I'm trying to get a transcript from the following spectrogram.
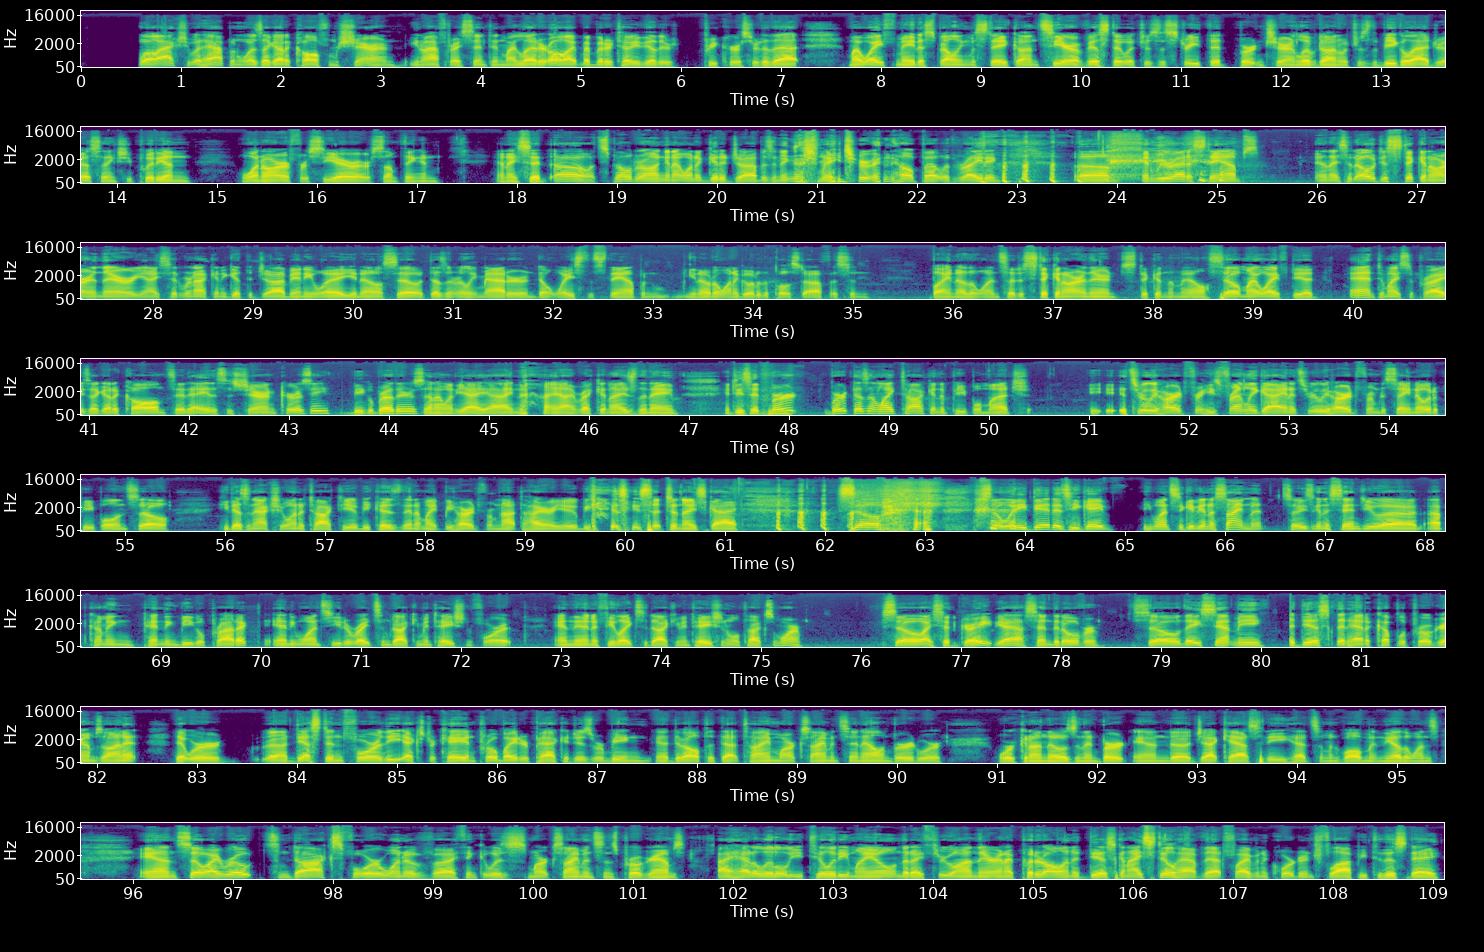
well, actually, what happened was I got a call from Sharon. You know, after I sent in my letter. Oh, I, I better tell you the other precursor to that. My wife made a spelling mistake on Sierra Vista, which was the street that Bert and Sharon lived on, which was the Beagle address. I think she put in one R for Sierra or something, and and I said, "Oh, it's spelled wrong, and I want to get a job as an English major and help out with writing." um, and we were out of stamps, and I said, "Oh, just stick an R in there." Yeah, I said, "We're not going to get the job anyway, you know, so it doesn't really matter, and don't waste the stamp, and you know, don't want to go to the post office and buy another one. So just stick an R in there and stick it in the mail." So my wife did, and to my surprise, I got a call and said, "Hey, this is Sharon Kersey, Beagle Brothers," and I went, "Yeah, yeah, I know, I recognize the name," and she said, "Bert." Bert doesn't like talking to people much it's really hard for he's friendly guy and it's really hard for him to say no to people and so he doesn't actually want to talk to you because then it might be hard for him not to hire you because he's such a nice guy. so, so what he did is he gave he wants to give you an assignment. So he's going to send you a upcoming pending Beagle product, and he wants you to write some documentation for it. And then if he likes the documentation, we'll talk some more. So I said, great, yeah, send it over. So they sent me a disk that had a couple of programs on it that were uh, destined for the extra K and Pro-Byter packages were being uh, developed at that time. Mark Simonson, Alan Bird were working on those, and then Bert and uh, Jack Cassidy had some involvement in the other ones. And so I wrote some docs for one of, uh, I think it was Mark Simonson's programs. I had a little utility my own that I threw on there and I put it all on a disk and I still have that five and a quarter inch floppy to this day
